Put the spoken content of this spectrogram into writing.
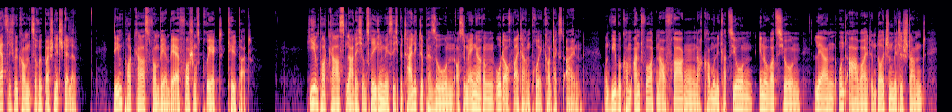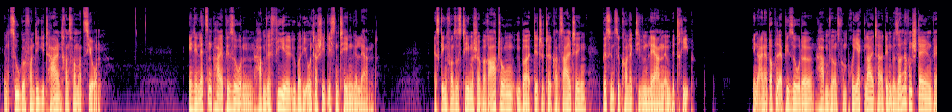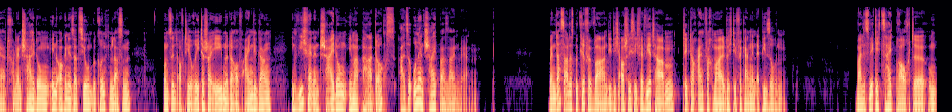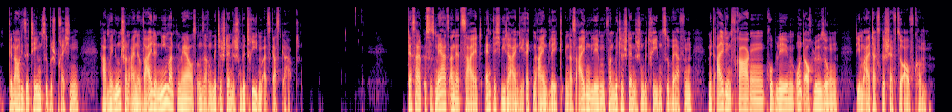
Herzlich willkommen zurück bei Schnittstelle, dem Podcast vom BMBF Forschungsprojekt KILPAT. Hier im Podcast lade ich uns regelmäßig beteiligte Personen aus dem engeren oder auch weiteren Projektkontext ein und wir bekommen Antworten auf Fragen nach Kommunikation, Innovation, Lernen und Arbeit im deutschen Mittelstand im Zuge von digitalen Transformationen. In den letzten paar Episoden haben wir viel über die unterschiedlichsten Themen gelernt. Es ging von systemischer Beratung über Digital Consulting bis hin zu kollektivem Lernen im Betrieb. In einer Doppelepisode haben wir uns vom Projektleiter den besonderen Stellenwert von Entscheidungen in Organisationen begründen lassen und sind auf theoretischer Ebene darauf eingegangen, inwiefern Entscheidungen immer paradox, also unentscheidbar sein werden. Wenn das alles Begriffe waren, die dich ausschließlich verwirrt haben, klick doch einfach mal durch die vergangenen Episoden. Weil es wirklich Zeit brauchte, um genau diese Themen zu besprechen, haben wir nun schon eine Weile niemanden mehr aus unseren mittelständischen Betrieben als Gast gehabt. Deshalb ist es mehr als an der Zeit, endlich wieder einen direkten Einblick in das Eigenleben von mittelständischen Betrieben zu werfen, mit all den Fragen, Problemen und auch Lösungen, die im Alltagsgeschäft so aufkommen.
